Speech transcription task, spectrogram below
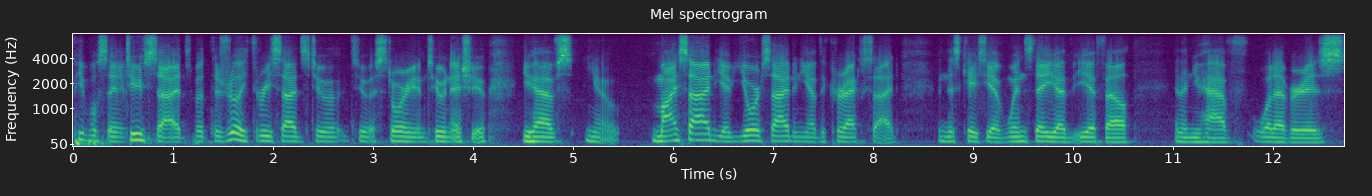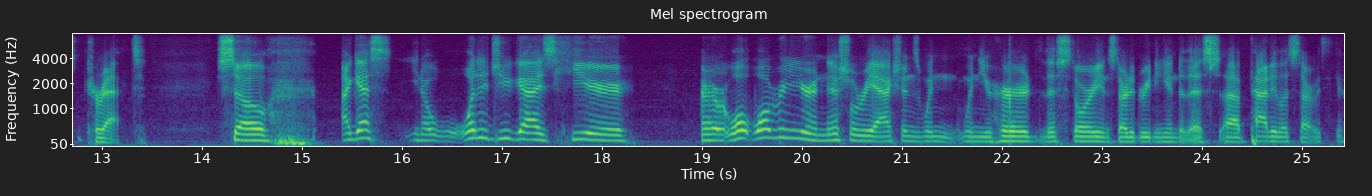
people say two sides, but there's really three sides to a, to a story and to an issue. You have you know my side, you have your side, and you have the correct side. In this case, you have Wednesday, you have the EFL, and then you have whatever is correct. So, I guess you know what did you guys hear, what what were your initial reactions when when you heard this story and started reading into this? Uh, Patty, let's start with you.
